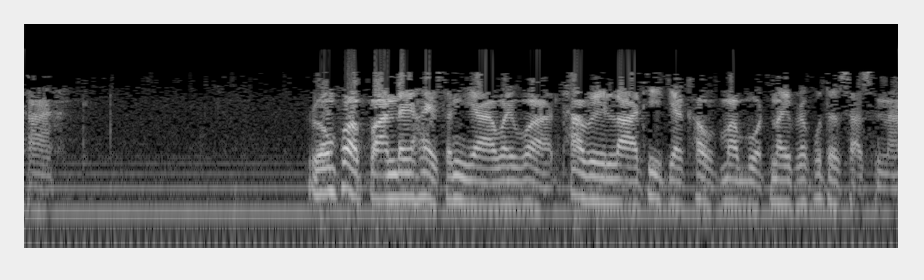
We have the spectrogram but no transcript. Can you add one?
ชา หลวงพ่อปานได้ให้สัญญาไว้ว่า ถ้าเวลาที่จะเข้ามาบวชในพระพุทธศาสนา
